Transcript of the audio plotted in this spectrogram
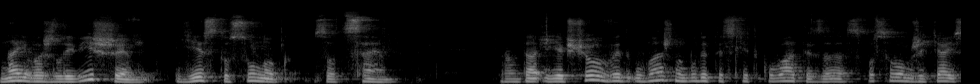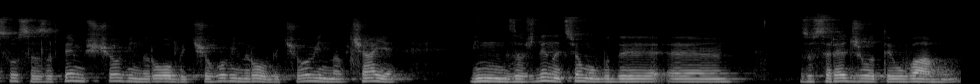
найважливішим є стосунок з Отцем. Правда? І якщо ви уважно будете слідкувати за способом життя Ісуса, за тим, що Він робить, чого Він робить, чого Він навчає, Він завжди на цьому буде е, зосереджувати увагу.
